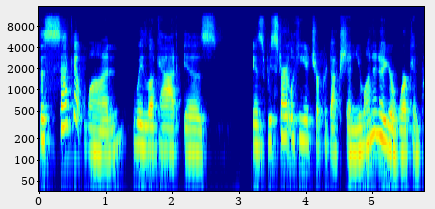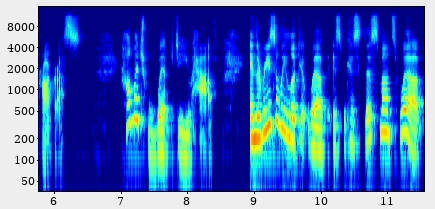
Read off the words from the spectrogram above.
The second one we look at is, is we start looking at your production. You want to know your work in progress. How much WIP do you have? And the reason we look at WIP is because this month's WIP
